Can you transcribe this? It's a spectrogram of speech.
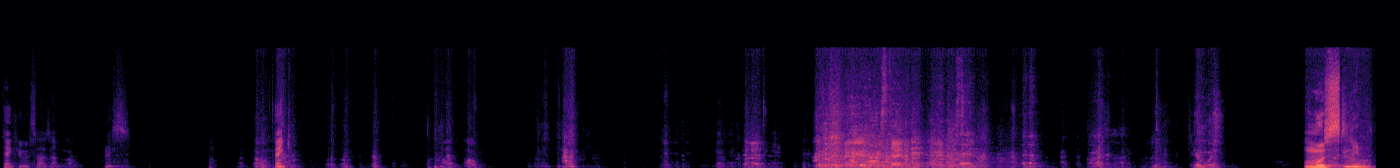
Thank you, Mr. Azan. Please. Thank you. Muslim.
